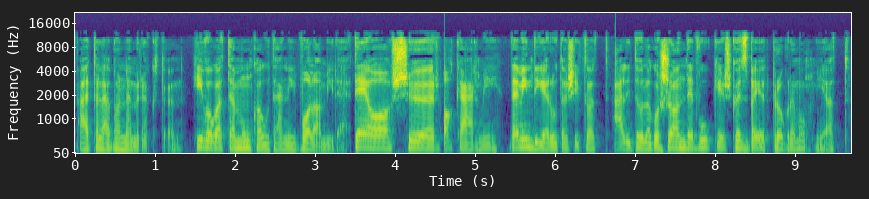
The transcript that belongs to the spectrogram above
általában nem rögtön. Hívogattam munka utáni valamire. Tea, sör, akármi, de mindig elutasított. Állítólagos rendezvúk és közbejött programok miatt.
